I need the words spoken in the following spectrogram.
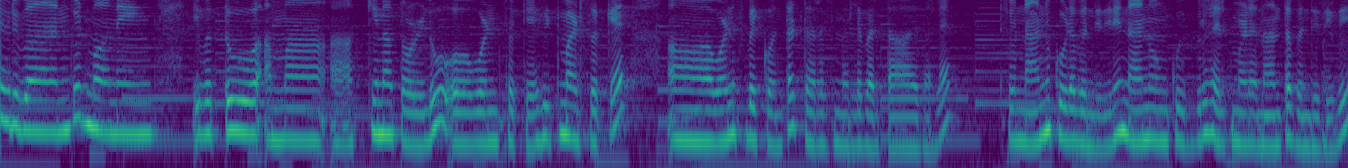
ಎವ್ರಿ ವನ್ ಗುಡ್ ಮಾರ್ನಿಂಗ್ ಇವತ್ತು ಅಮ್ಮ ಅಕ್ಕಿನ ತೊಳೆದು ಒಣಸೋಕ್ಕೆ ಹಿಟ್ಟು ಮಾಡಿಸೋಕ್ಕೆ ಒಣಸ್ಬೇಕು ಅಂತ ಟೆರಸ್ ಮೇಲೆ ಬರ್ತಾ ಇದ್ದಾಳೆ. ಸೊ ನಾನು ಕೂಡ ಬಂದಿದ್ದೀನಿ. ನಾನು ಅಂಕು ಇಬ್ಬರು ಹೆಲ್ಪ್ ಮಾಡೋಣ ಅಂತ ಬಂದಿದ್ದೀವಿ.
